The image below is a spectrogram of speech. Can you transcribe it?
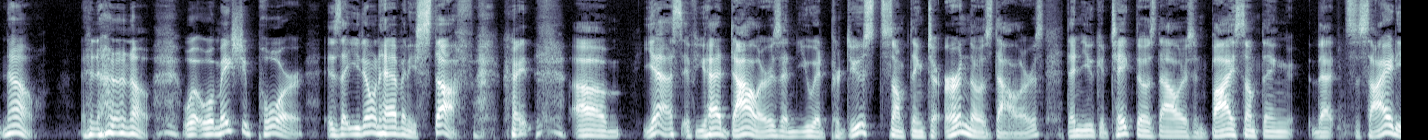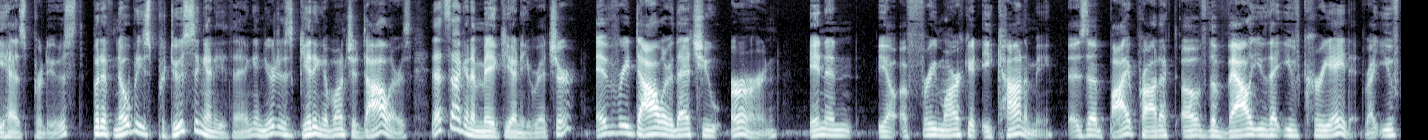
No. No, no, no. What what makes you poor is that you don't have any stuff, right? Um, yes, if you had dollars and you had produced something to earn those dollars, then you could take those dollars and buy something that society has produced. But if nobody's producing anything and you're just getting a bunch of dollars, that's not going to make you any richer. Every dollar that you earn in an you know a free market economy is a byproduct of the value that you've created right you've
